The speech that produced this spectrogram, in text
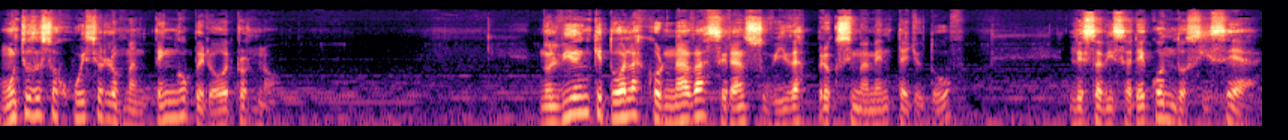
Muchos de esos juicios los mantengo, pero otros no. No olviden que todas las jornadas serán subidas próximamente a YouTube. Les avisaré cuando así sea.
